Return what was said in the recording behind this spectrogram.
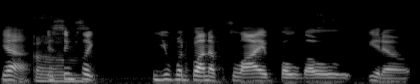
Yeah, it seems Um, like you would want to fly below, you know,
